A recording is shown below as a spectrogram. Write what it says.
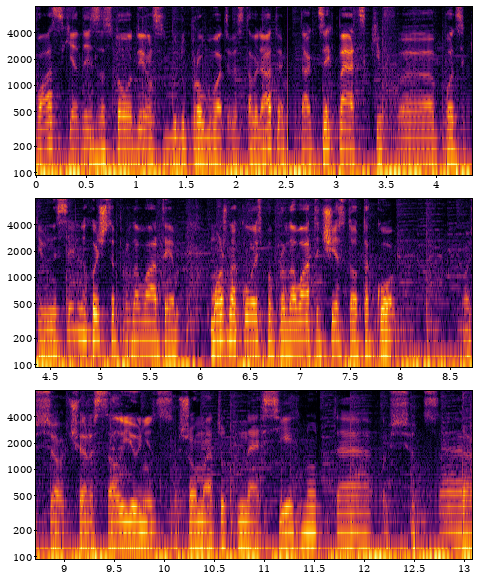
вас я десь за 111 буду пробувати виставляти. Так, цих пециків, е, поциків не сильно хочеться продавати. Можна когось попродавати чисто тако. Ось все, через Sell Units. Що в мене тут не сігнуте? Ось це. Так,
